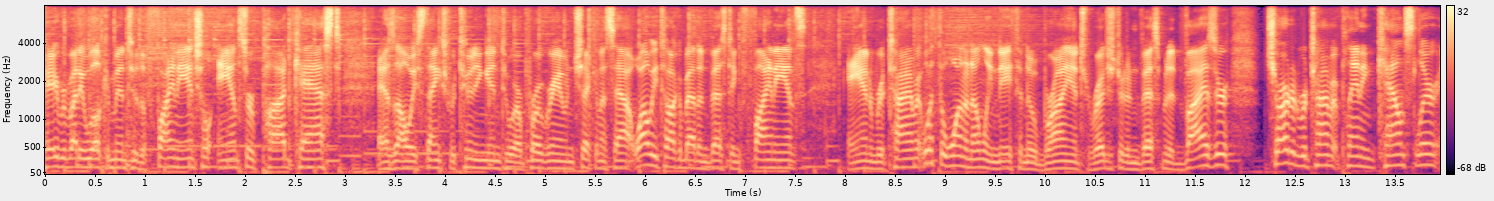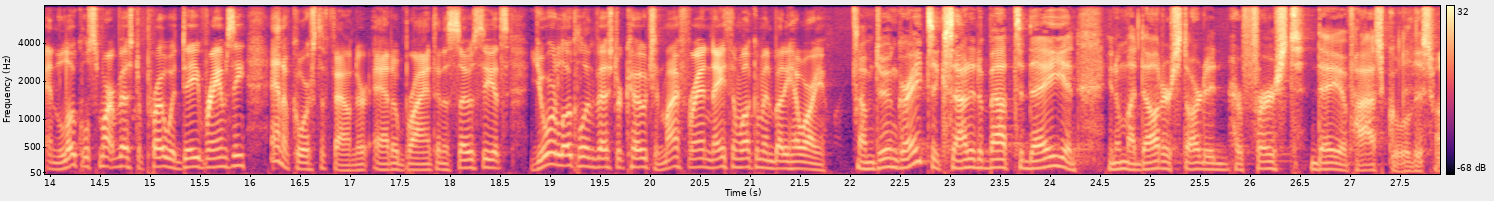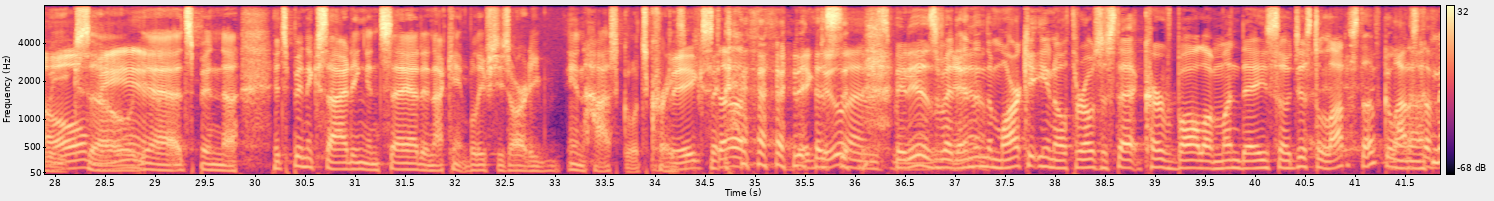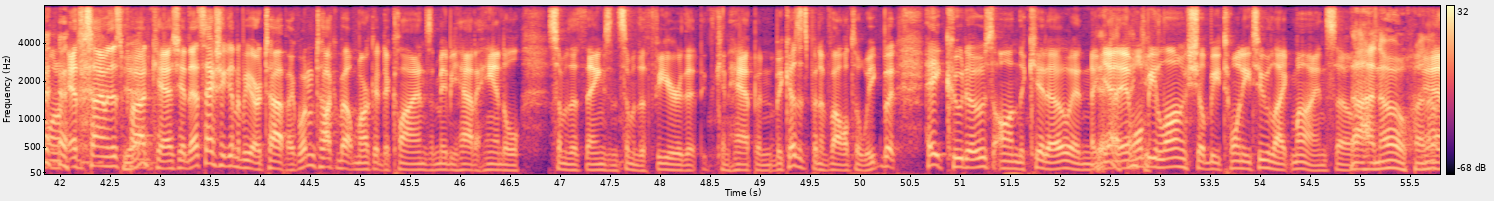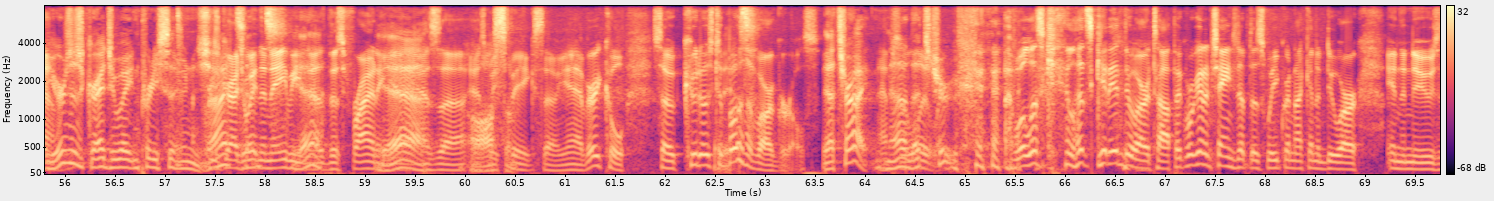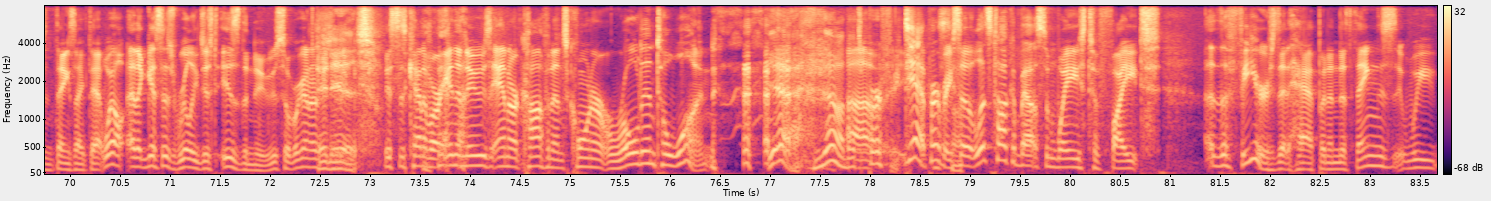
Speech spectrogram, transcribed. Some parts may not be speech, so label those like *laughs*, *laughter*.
Hey, everybody, welcome into the Financial Answer Podcast. As always, thanks for tuning into our program and checking us out while we talk about investing, finance, and retirement with the one and only Nathan O'Brien, registered investment advisor, chartered retirement planning counselor, and local SmartVestor Pro with Dave Ramsey, and of course the founder at O'Brien and Associates, your local investor coach, and my friend Nathan. Welcome in, buddy. How are you? I'm doing great. Excited about today, and you know, my daughter started her first day of high school this week. Oh, so man. yeah, it's been uh, it's been exciting and sad, and I can't believe she's already in high school. It's crazy. Big stuff. *laughs* Big is. doings. It is, but man. and then the market, you know, throws us that curveball on Monday. So just a lot of stuff going on. A lot of on. stuff going on. At the time of this *laughs* Yeah. podcast, yeah, that's actually going to be our topic. We're going to talk about market declines and maybe how to handle some of the things and some of the fear that can happen because it's been a volatile week. But hey, kudos on the kiddo. And yeah, Yeah, it won't you. be long. She'll be 22 like mine. So I know, I know. Yeah. Yours is graduating pretty soon. She's right? graduating the Navy yeah. uh, this Friday Yeah. as uh, as we speak. So yeah, very cool. So kudos to It both of our girls. That's right. Absolutely. No, that's true. *laughs* well, let's get, let's get into our topic. We're going to change it up this week. We're not going to do our in the news and things like that. Well, I guess this really just is the news. So we're going to. It is. This is kind of our in the *laughs* news and our confidence corner rolled into one. yeah. No, that's *laughs* perfect. Uh, Yeah, perfect. So let's talk about some ways to fight uh, the fears that happen and the things we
